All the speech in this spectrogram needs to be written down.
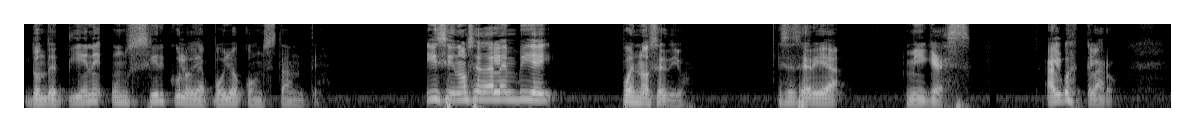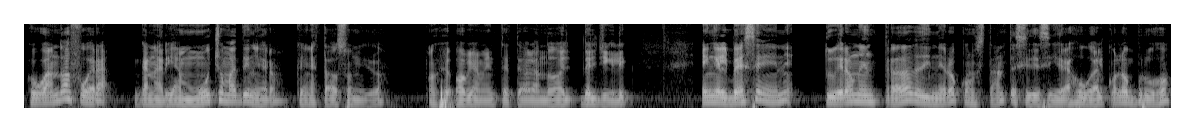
donde tiene un círculo de apoyo constante. Y si no se da la NBA, pues no se dio. Ese sería mi guess. Algo es claro, jugando afuera ganaría mucho más dinero que en Estados Unidos. Obviamente estoy hablando del, G-League. En el BCN tuviera una entrada de dinero constante si decidiera jugar con los brujos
